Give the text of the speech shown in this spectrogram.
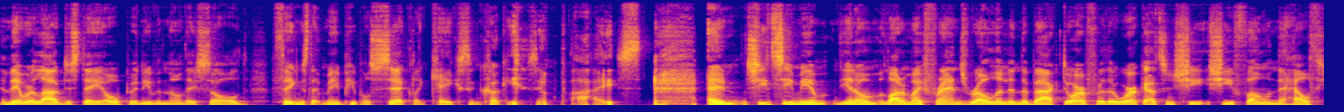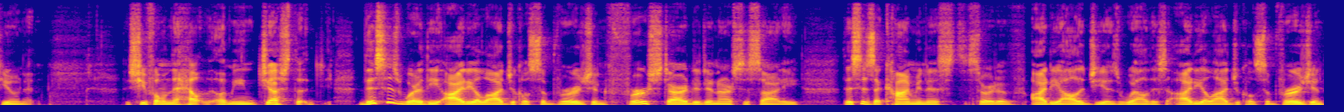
And they were allowed to stay open even though they sold things that made people sick, like cakes and cookies and pies. And she'd see me, you know, a lot of my friends rolling in the back door for their workouts, and she she phoned the health unit. She phoned the health. I mean, just the. This is where the ideological subversion first started in our society this is a communist sort of ideology as well. This ideological subversion.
